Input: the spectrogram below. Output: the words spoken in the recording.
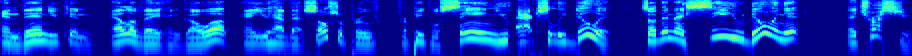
And then you can elevate and go up, and you have that social proof for people seeing you actually do it. So then they see you doing it, they trust you.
